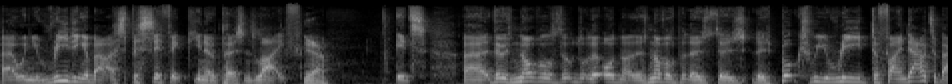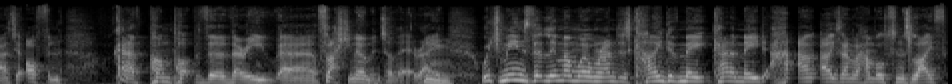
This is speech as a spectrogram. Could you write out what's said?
uh, when you're reading about a specific you know person's life Yeah. it's uh, those novels that or not those novels but those those those books we read to find out about it often kind of pump up the very uh, flashy moments of it right which means that Lin-Manuel Miranda's kind of made kind of made ha- Alexander Hamilton's life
